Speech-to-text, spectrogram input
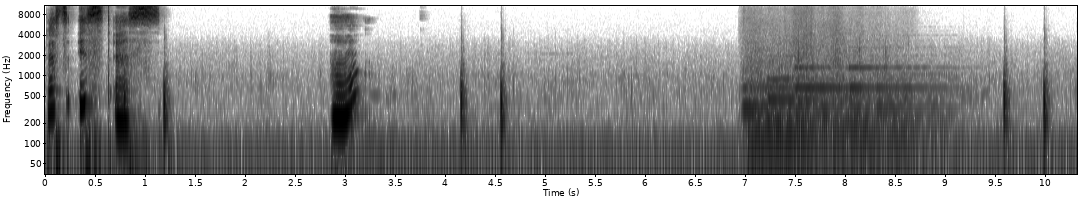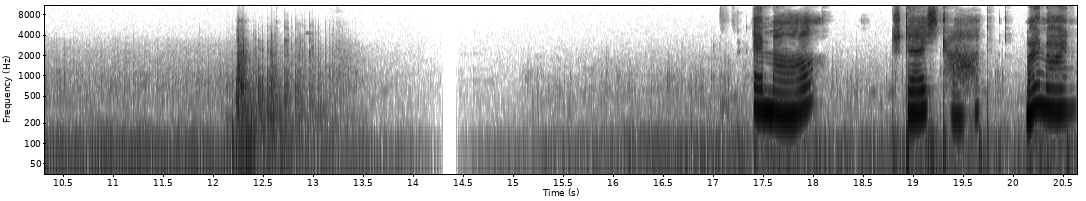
Das ist es. Hm? Emma? Störe ich gerade? Nein, nein.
